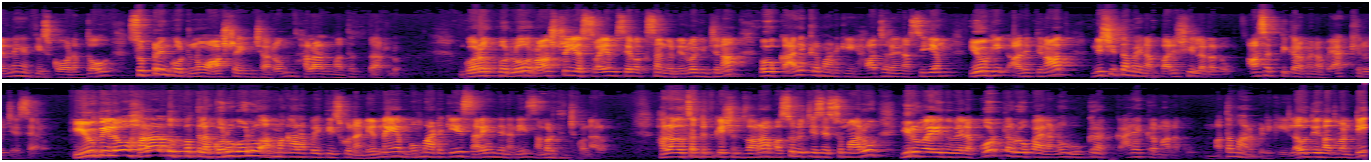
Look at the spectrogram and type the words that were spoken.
నిర్ణయం తీసుకోవడంతో సుప్రీంకోర్టును ఆశ్రయించారు హలాల్ మద్దతుదారులు. గోరఖ్పూర్లో రాష్ట్రీయ స్వయం సేవక్ సంఘ్ నిర్వహించిన ఓ కార్యక్రమానికి హాజరైన సీఎం యోగి ఆదిత్యనాథ్ నిశితమైన పరిశీలనలు ఆసక్తికరమైన వ్యాఖ్యలు చేశారు. యూపీలో హలాల్ ఉత్పత్తుల కొనుగోలు అమ్మకాలపై తీసుకున్న నిర్ణయం ముమ్మాటికి సరైందేనని సమర్థించుకున్నారు. హలాల్ సర్టిఫికేషన్ ద్వారా వసూలు చేసే సుమారు ఇరవై ఐదు వేల కోట్ల రూపాయలను ఉగ్ర కార్యక్రమాలకు మత మార్పిడికి లవ్ జిహాద్ వంటి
